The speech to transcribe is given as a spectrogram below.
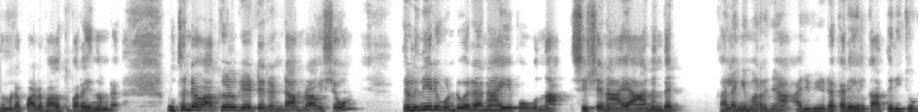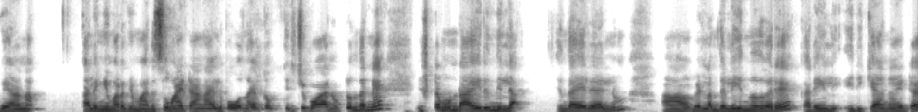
നമ്മുടെ പാഠഭാഗത്ത് പറയുന്നുണ്ട്. ബുദ്ധന്റെ വാക്കുകൾ കേട്ട് രണ്ടാം പ്രാവശ്യവും തെളിനീര് കൊണ്ടുവരാനായി പോകുന്ന ശിഷ്യനായ ആനന്ദൻ കലങ്ങി മറിഞ്ഞ അരുവിയുടെ കരയിൽ കാത്തിരിക്കുകയാണ്. കലങ്ങി മറിഞ്ഞ മനസ്സുമായിട്ടാണ് അയാൾ പോകുന്ന അയാൾക്ക് തിരിച്ചു പോകാൻ ഒട്ടും തന്നെ ഇഷ്ടമുണ്ടായിരുന്നില്ല. എന്തായാലും വെള്ളം തെളിയുന്നത് വരെ കരയിൽ ഇരിക്കാനായിട്ട്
